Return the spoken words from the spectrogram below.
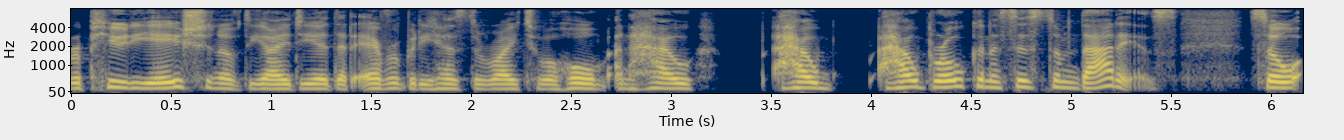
repudiation of the idea that everybody has the right to a home and how how how broken a system that is. So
